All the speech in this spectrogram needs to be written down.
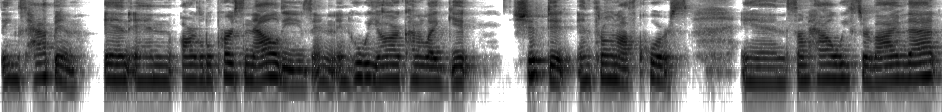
things happen and and our little personalities and and who we are kind of like get shifted and thrown off course. And somehow we survive that.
